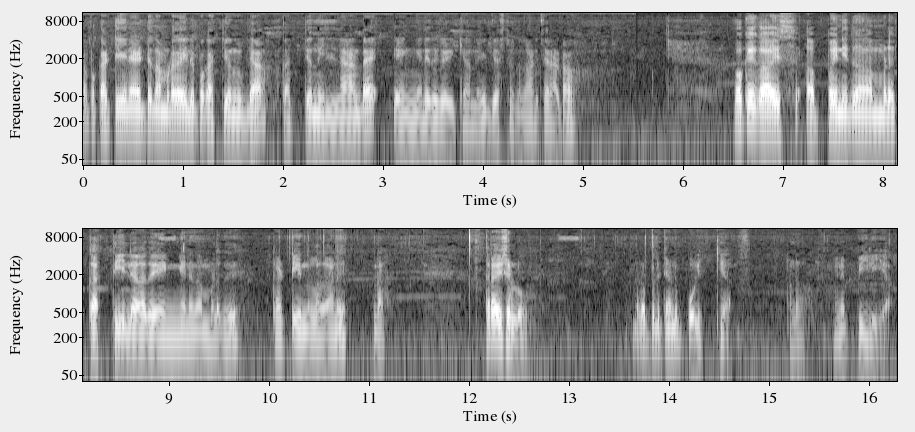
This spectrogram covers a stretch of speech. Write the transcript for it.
അപ്പോൾ കട്ട് ചെയ്യാനായിട്ട് നമ്മുടെ കയ്യിൽ ഇപ്പോൾ കത്തിയൊന്നുമില്ല കത്തിയൊന്നും ഇല്ലാണ്ട് എങ്ങനെ ഇത് കഴിക്കാമെന്ന് ജസ്റ്റ് ഒന്ന് കാണിച്ചു തരാം കേട്ടോ ഓക്കെ ഗായ്സ് അപ്പോൾ ഇനി ഇത് നമ്മൾ കത്തിയില്ലാതെ എങ്ങനെ നമ്മളിത് കട്ട് ചെയ്യുന്നുള്ളതാണ്. ഇത്ര ആവശ്യമുള്ളൂ. ഇവിടെ പിടിച്ചാണ്ട് പൊളിക്കുക കേട്ടോ ഇങ്ങനെ പീൽ ചെയ്യാം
